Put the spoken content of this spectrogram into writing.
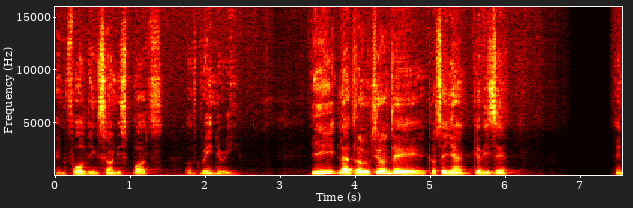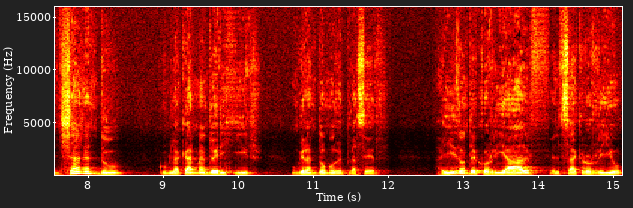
enfolding sunny spots of greenery. Y la traducción de Cosellán que dice, en Shanandu, Kubla Khan mandó erigir un gran domo de placer. Ahí donde corría Alf, el sacro río,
